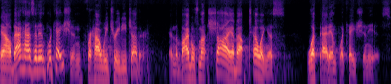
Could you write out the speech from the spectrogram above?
Now, that has an implication for how we treat each other. And the Bible's not shy about telling us what that implication is.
